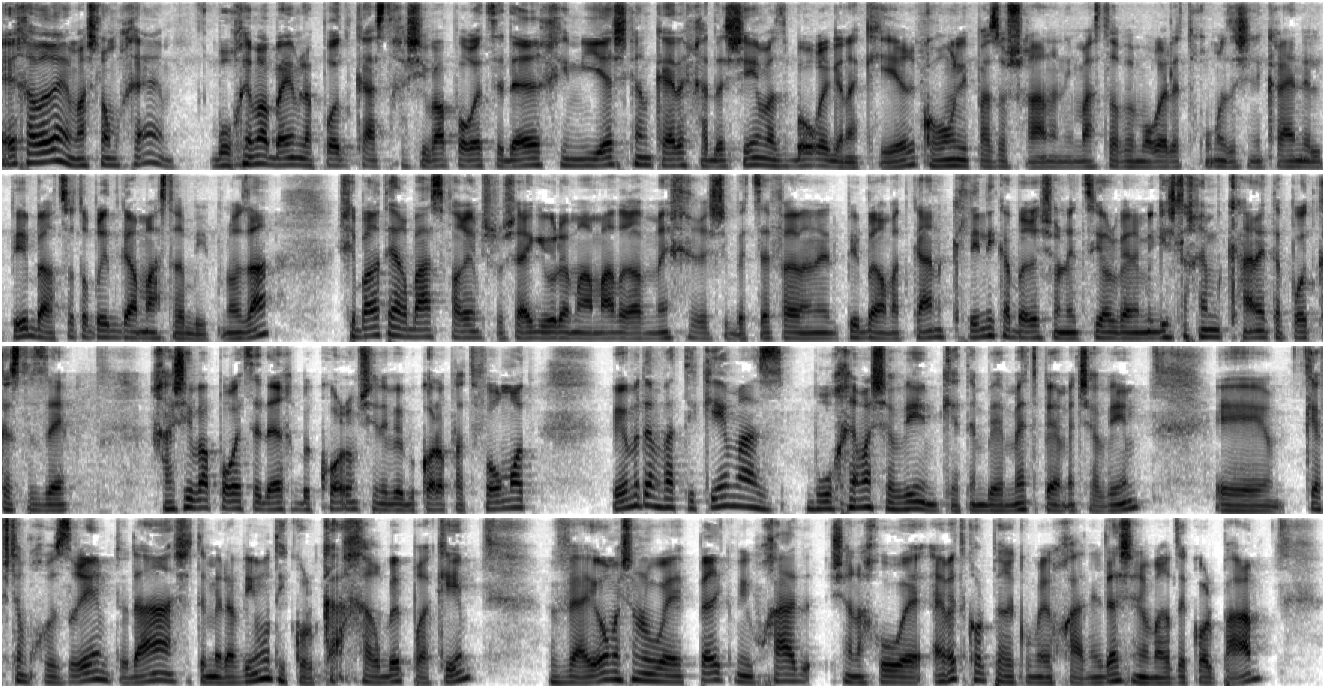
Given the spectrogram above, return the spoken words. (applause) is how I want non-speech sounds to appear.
היי היי, חברים, מה שלומכם? ברוכים הבאים לפודקאסט חשיבה פורצת דרך. אם יש כאן כאלה חדשים, אז בואו רגע נכיר. קוראים לי פז אושרן, אני מאסטר ומורה לתחום הזה שנקרא NLP, בארצות הברית גם מאסטר בהיפנוזה. חיברתי ארבעה ספרים, שלושה הגיעו למעמד רב מכר, יש לי בית ספר ל-NLP ברמת גן, קליניקה בראשון לציון, ואני מגיש לכם כאן את הפודקאסט הזה. חשיבה פורצת דרך בכל יום שני ובכל הפלטפורמות. ואם אתם ותיקים אז ברוכים השבים כי אתם באמת באמת שווים. אה, כיף שאתם חוזרים תודה שאתם מלווים אותי כל כך הרבה פרקים והיום יש לנו אה, פרק מיוחד שאנחנו, אה, האמת כל פרק הוא מיוחד, אני יודע שאני אומר את זה כל פעם,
